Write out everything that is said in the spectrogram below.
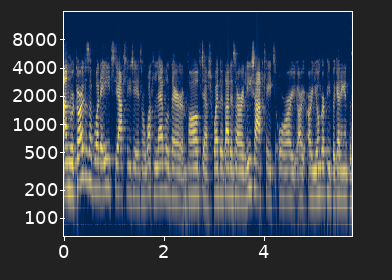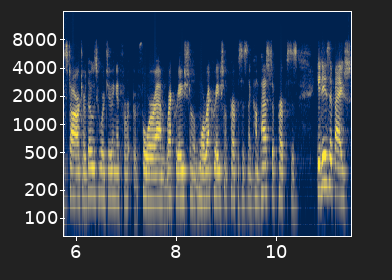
And regardless of what age the athlete is or what level they're involved at, whether that is our elite athletes or our, our, our younger people getting at the start or those who are doing it for, for um, recreational, more recreational purposes than competitive purposes, it is about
